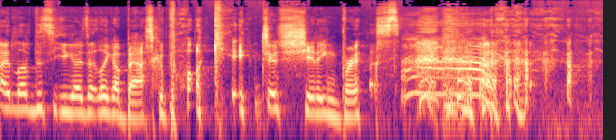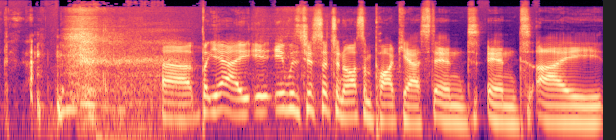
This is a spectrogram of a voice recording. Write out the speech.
I'd love to see you guys at like a basketball game just shitting bricks. uh, but yeah, it, it was just such an awesome podcast, and and I.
